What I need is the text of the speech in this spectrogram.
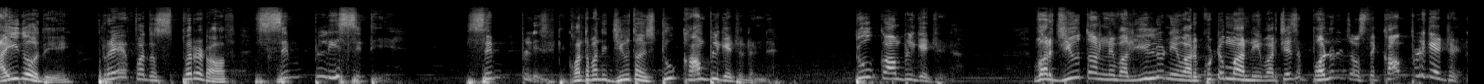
ఐదోది pray for the spirit of simplicity simplicity కొంతమంది జీవితం ఇస్ టూ కాంప్లికేటెడ్ అండి. టూ కాంప్లికేటెడ్ వారి జీవితాన్ని వాళ్ళ ఇల్లుని వారి కుటుంబాన్ని వారు చేసే పనులు చూస్తే కాంప్లికేటెడ్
